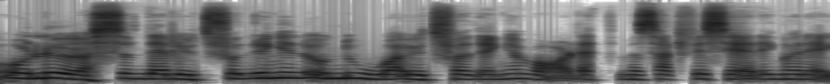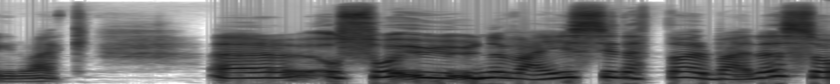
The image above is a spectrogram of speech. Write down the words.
og løse en del utfordringer, og noe av utfordringen var dette med sertifisering og regelverk. Eh, og så underveis i dette arbeidet så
